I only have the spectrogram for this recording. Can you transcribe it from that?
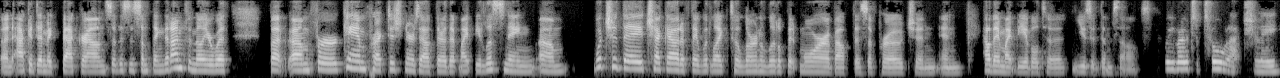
a, an academic background, so this is something that I'm familiar with. But um, for KM practitioners out there that might be listening, um, what should they check out if they would like to learn a little bit more about this approach and, and how they might be able to use it themselves? We wrote a tool actually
